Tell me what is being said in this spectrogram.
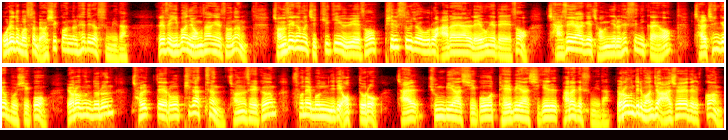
올해도 벌써 몇십 건을 해드렸습니다. 그래서 이번 영상에서는 전세금을 지키기 위해서 필수적으로 알아야 할 내용에 대해서 자세하게 정리를 했으니까요. 잘 챙겨보시고 여러분들은 절대로 피 같은 전세금 손해보는 일이 없도록 잘 준비하시고 대비하시길 바라겠습니다. 여러분들이 먼저 아셔야 될 건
